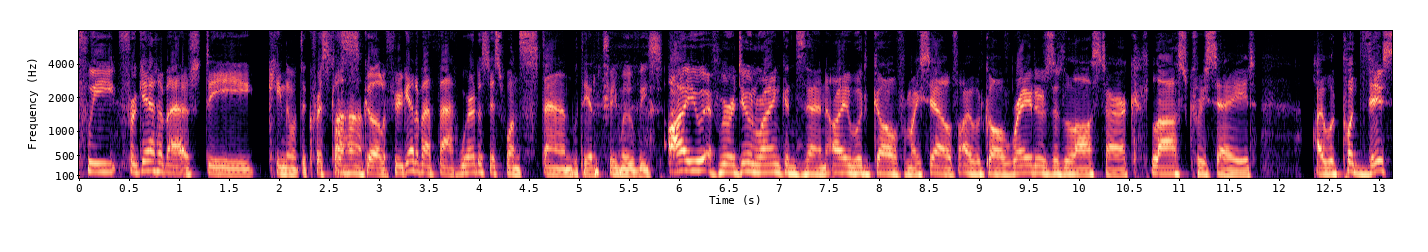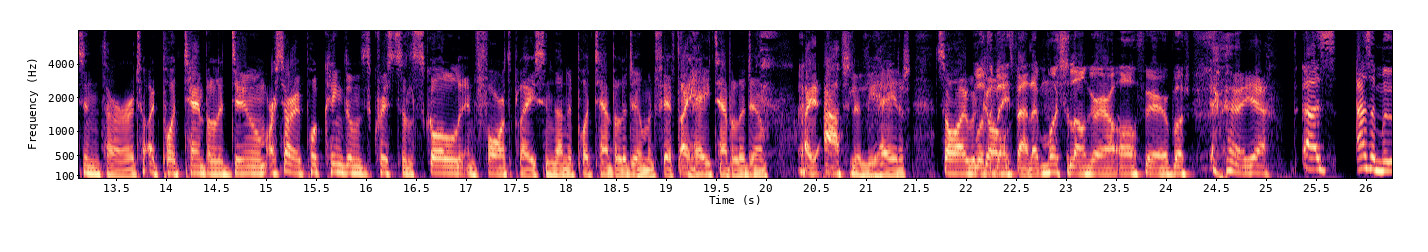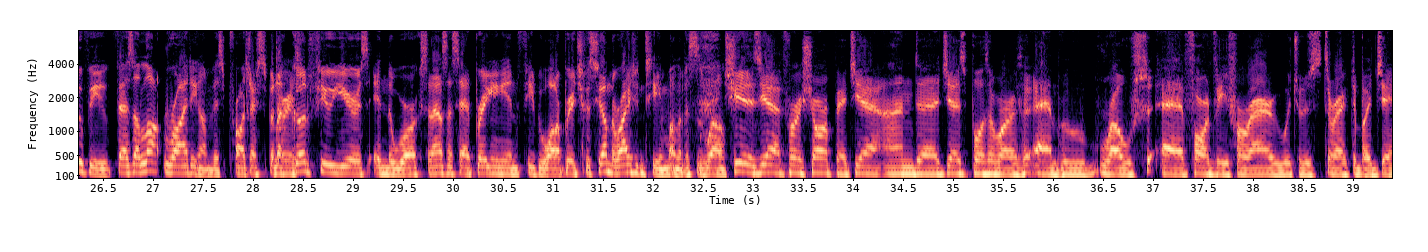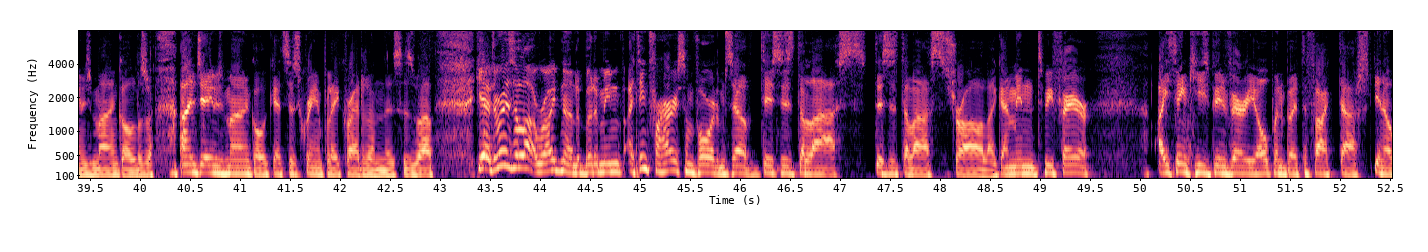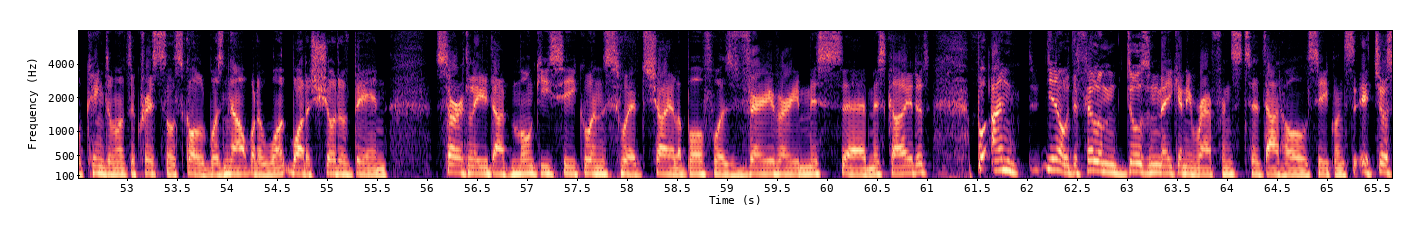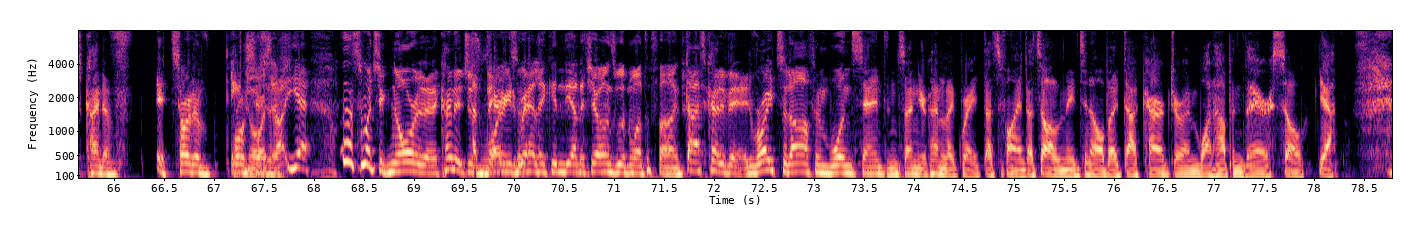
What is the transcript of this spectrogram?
if we forget about the Kingdom of the Crystal uh-huh. Skull, if we forget about that, where does this one stand with the other three movies? I, if we were doing rankings, then I would go for myself. I would go Raiders of the Lost Ark, Last Crusade. I would put this in third. I'd put Temple of Doom, or sorry, I'd put Kingdom of the Crystal Skull in fourth place, and then I'd put Temple of Doom in fifth. I hate Temple of Doom. I absolutely hate it. So I would we'll go. We'll debate that much longer off air, but yeah. As as a movie, there's a lot riding on this project. It's been there a is. good few years in the works, and as I said, bringing in Phoebe Waller-Bridge because she's on the writing team on this as well. She is, yeah, for a short bit, yeah. And uh, Jez Butterworth, um, who wrote uh, Ford v Ferrari, which was directed by James Mangold as well, and James Mangold gets a screenplay credit on this as well. Yeah, there is a lot riding on it, but I mean, I think for Harrison Ford himself, this is the last, this is the last straw. Like, I mean, to be fair. I think he's been very open about the fact that you know Kingdom of the Crystal Skull was not what it what it should have been. Certainly that monkey sequence with Shia LaBeouf was very, very mis, uh, misguided. But and you know the film doesn't make any reference to that whole sequence. It just kind of it sort of brushes it. it. off. Yeah, well, not so much ignores it. It kind of just A buried writes it- relic Indiana Jones wouldn't want to find. That's kind of it. It writes it off in one sentence, and you're kind of like, great, that's fine. That's all I need to know about that character and what happened there. So yeah,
